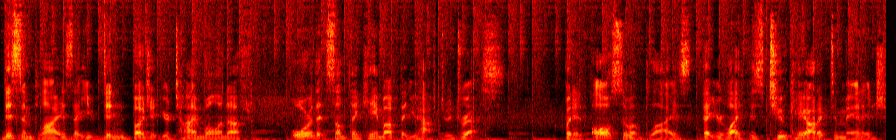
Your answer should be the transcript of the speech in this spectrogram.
This implies that you didn't budget your time well enough, or that something came up that you have to address. But it also implies that your life is too chaotic to manage,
